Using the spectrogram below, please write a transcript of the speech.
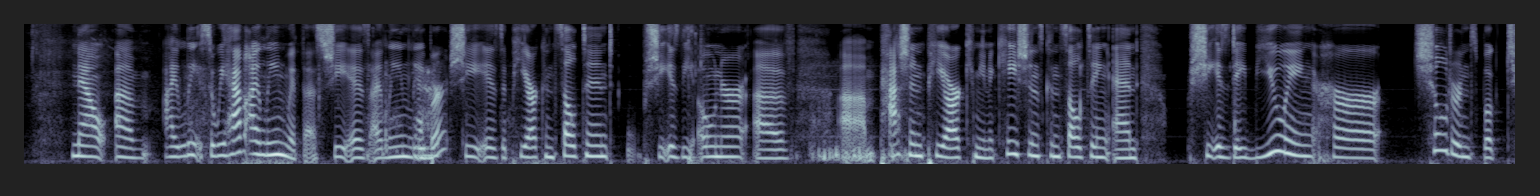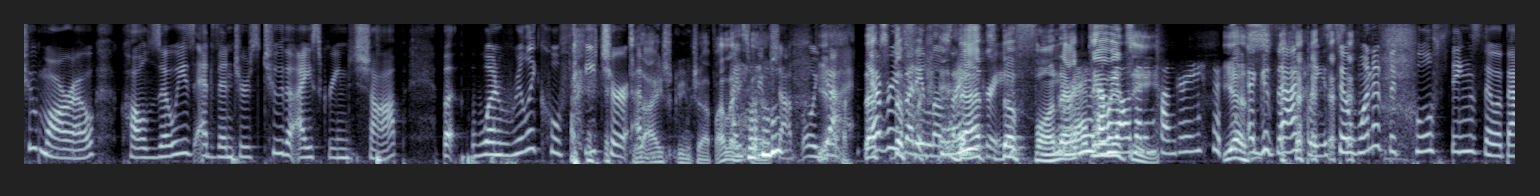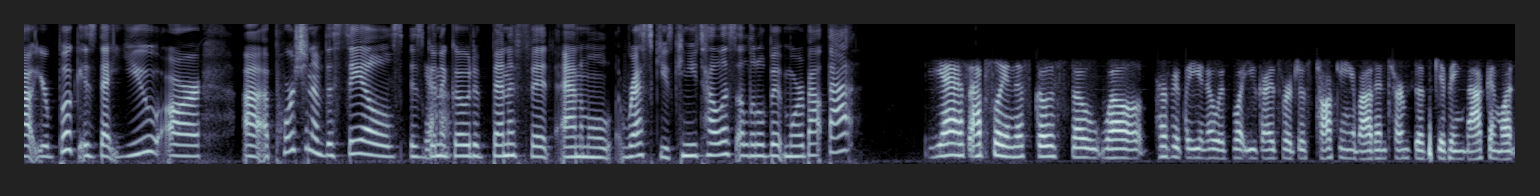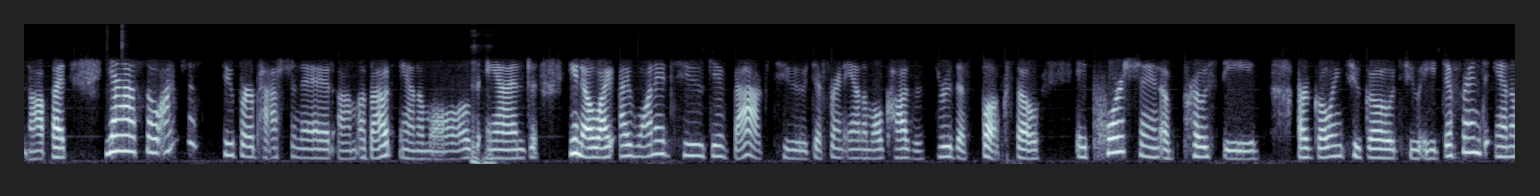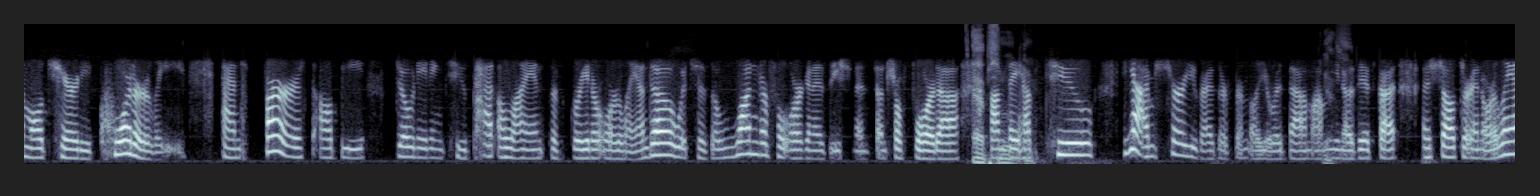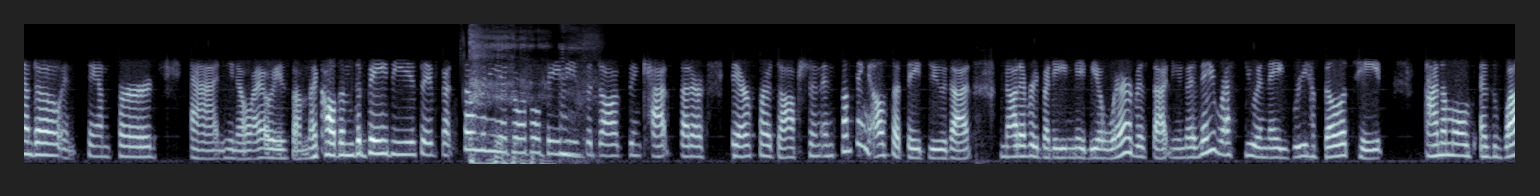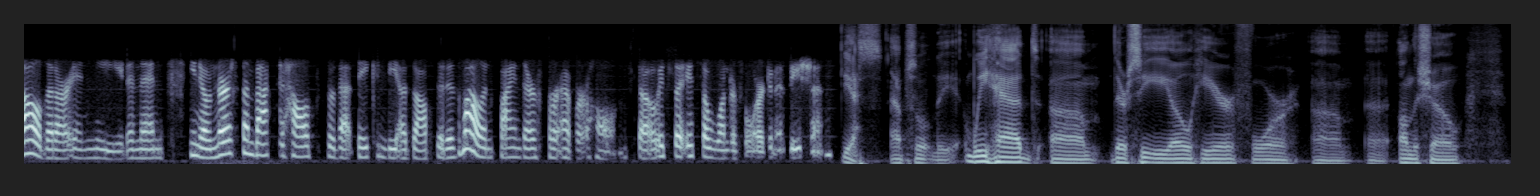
Now, um, Ilene, so we have Ilene with us. She is Ilene Lieber. She is a PR consultant. She is the owner of um, Passion PR Communications Consulting, and she is debuting her children's book tomorrow called Zoey's Adventures to the Ice Cream Shop. But one really cool feature To the ice cream shop. I like ice cream shop. Oh yeah, That's everybody fu- loves ice cream. That's the fun Right? activity. Are we all getting hungry? Yes. Exactly. So one of the cool things though about your book is that you are uh, a portion of the sales is going to go to benefit animal rescues. Can you tell us a little bit more about that? Yes, absolutely. And this goes so well, perfectly, you know, with what you guys were just talking about in terms of giving back and whatnot. But yeah, so I'm just super passionate um, about animals. And, you know, I, I wanted to give back to different animal causes through this book. So a portion of proceeds are going to go to a different animal charity quarterly. And first, I'll be donating to Pet Alliance of Greater Orlando, which is a wonderful organization in Central Florida. Um, Absolutely. they have two. Yeah, I'm sure you guys are familiar with them. Um, Yes. You know, they've got a shelter in Orlando, in Sanford, and you know, I always um, I call them the babies. They've got so many adorable babies, the dogs and cats that are there for adoption. And something else that they do that not everybody may be aware of is that you know they rescue and they rehabilitate animals as well that are in need and then you know nurse them back to health so that they can be adopted as well and find their forever home so it's a it's a wonderful organization Yes, absolutely. We had um, their CEO here for um, uh, on the show.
